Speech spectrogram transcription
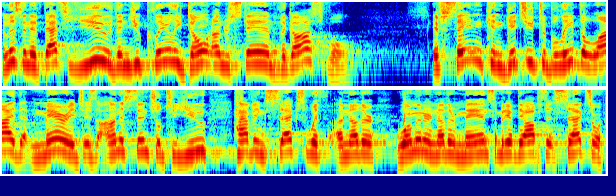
And listen, if that's you, then you clearly don't understand the gospel. If Satan can get you to believe the lie that marriage is unessential to you having sex with another woman or another man, somebody of the opposite sex, or,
